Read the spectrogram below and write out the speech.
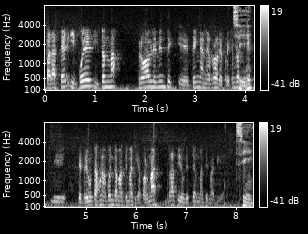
para hacer y pueden y son más probablemente que tengan errores. Por ejemplo, Sí. si le, preguntas una cuenta matemática, por más rápido que sea en matemáticas. Sí.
